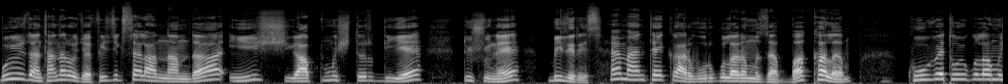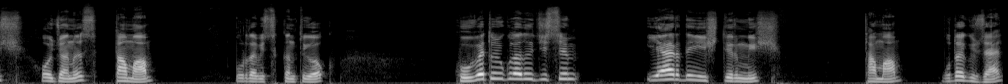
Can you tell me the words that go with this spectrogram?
Bu yüzden Taner Hoca fiziksel anlamda iş yapmıştır diye düşünebiliriz. Hemen tekrar vurgularımıza bakalım. Kuvvet uygulamış hocanız. Tamam. Burada bir sıkıntı yok. Kuvvet uyguladığı cisim yer değiştirmiş. Tamam. Bu da güzel.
